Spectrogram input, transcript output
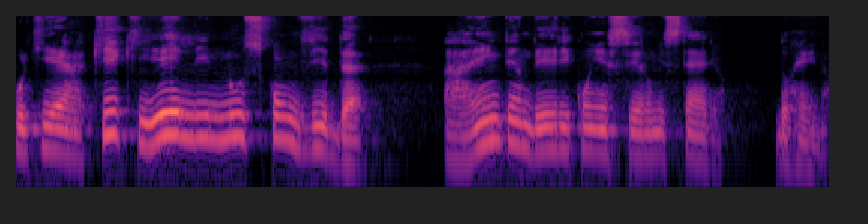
porque é aqui que ele nos convida a entender e conhecer o mistério do reino.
